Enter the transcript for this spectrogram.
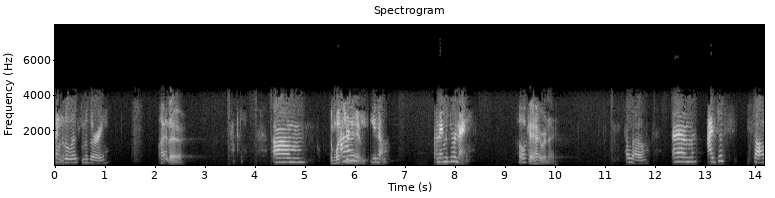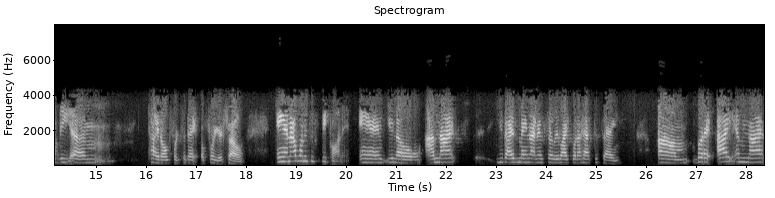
St. Louis, Missouri. Hi there. Um. And what's your I, name? You know, my name is Renee. Oh, okay. Hi, Renee. Hello. Um, I just saw the um title for today for your show, and I wanted to speak on it. And you know, I'm not. You guys may not necessarily like what I have to say, um, but I am not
